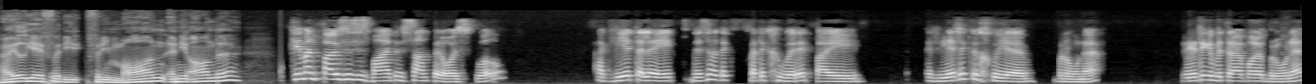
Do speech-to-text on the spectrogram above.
huil jy vir die vir die maan in die aande? Clement Poses is baie interessant by daai skool. Ek weet hulle het dis wat ek wat ek gehoor het by redelike goeie bronne. Redelike betroubare bronne.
